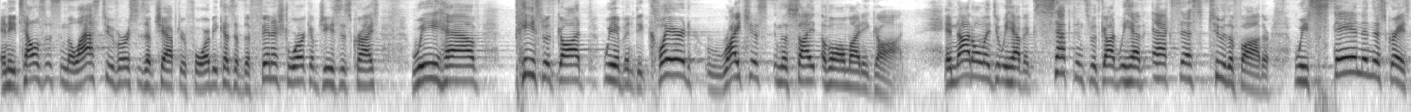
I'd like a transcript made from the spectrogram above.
And he tells us in the last two verses of chapter 4 because of the finished work of Jesus Christ, we have peace with God. We have been declared righteous in the sight of Almighty God. And not only do we have acceptance with God, we have access to the Father. We stand in this grace.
